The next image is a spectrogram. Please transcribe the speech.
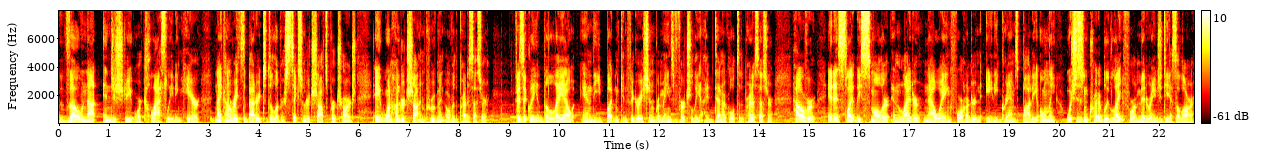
though not industry or class leading here. Nikon rates the battery to deliver 600 shots per charge, a 100 shot improvement over the predecessor. Physically, the layout and the button configuration remains virtually identical to the predecessor. However, it is slightly smaller and lighter, now weighing 480 grams body only, which is incredibly light for a mid-range DSLR.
